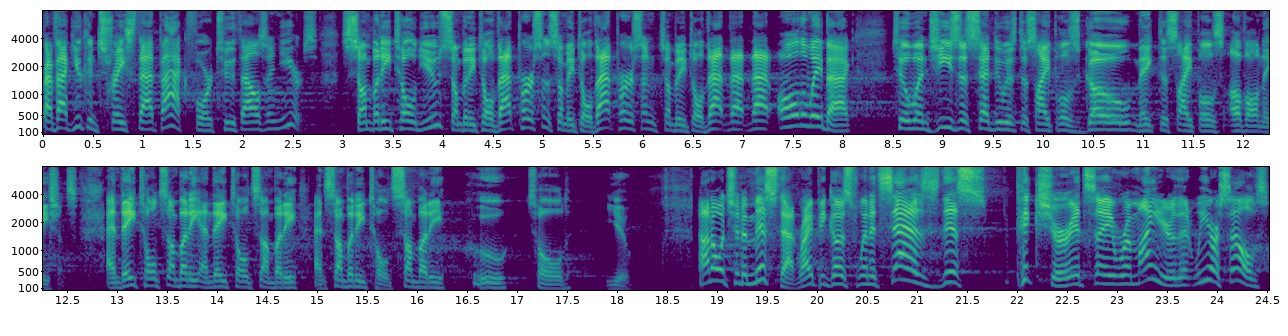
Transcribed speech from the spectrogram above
In fact, you can trace that back for 2,000 years. Somebody told you, somebody told that person, somebody told that person, somebody told that, that, that, all the way back till when Jesus said to his disciples, Go make disciples of all nations. And they told somebody, and they told somebody, and somebody told somebody who told you. I don't want you to miss that, right? Because when it says this picture, it's a reminder that we ourselves,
